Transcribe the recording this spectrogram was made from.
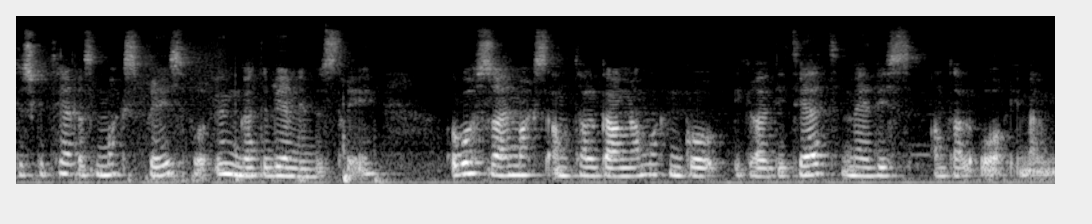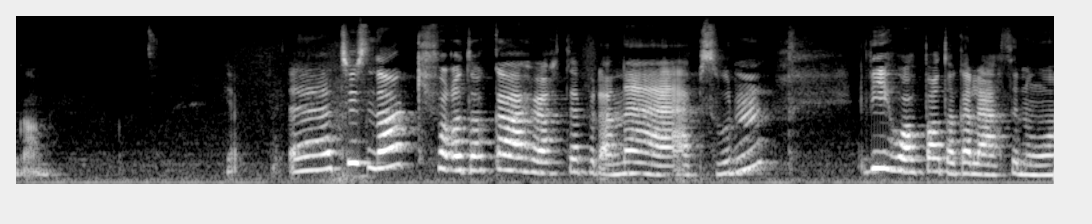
diskuteres makspris for å unngå at det blir en industri. Og også en maks antall ganger man kan gå i graviditet med et visst antall år i mellomgang. Eh, tusen takk for at dere hørte på denne episoden. Vi håper at dere lærte noe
